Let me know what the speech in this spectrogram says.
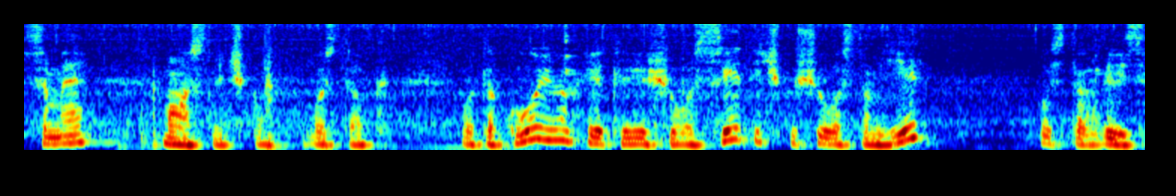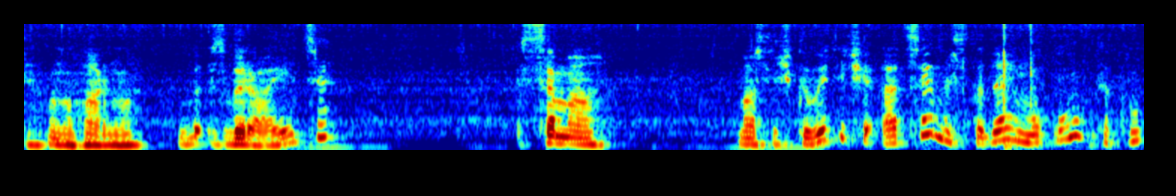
саме масличко. Ось так. Отакою, яке що у вас ситечко, що у вас там є. Ось так, дивіться, воно гарно збирається. Сама масличко витече, а це ми складаємо у таку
